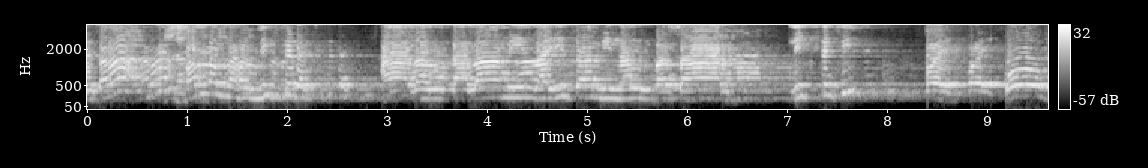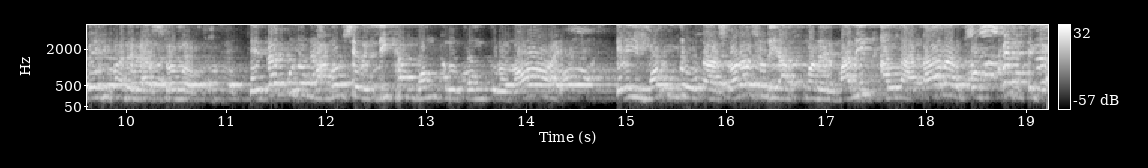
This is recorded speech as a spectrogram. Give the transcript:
এছাড়া পারলাম না লিখছে কি? হাদাল কালামি লাইসা মিনাল লিখছে কি? ও বেহিমানেরা শোনো এটা কোনো মানুষের লিখা মন্ত্র তন্ত্র নয়। এই মন্ত্রটা সরাসরি আসমানের মালিক আল্লাহ তাআলার পক্ষ থেকে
